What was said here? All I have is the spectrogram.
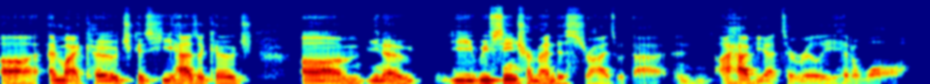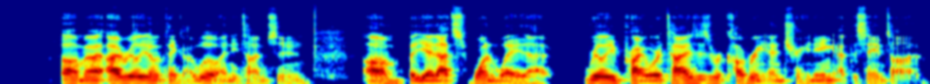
uh, and my coach, because he has a coach, um, you know, he, we've seen tremendous strides with that. And I have yet to really hit a wall. Um, I, I really don't think I will anytime soon. Um, but yeah, that's one way that really prioritizes recovery and training at the same time.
